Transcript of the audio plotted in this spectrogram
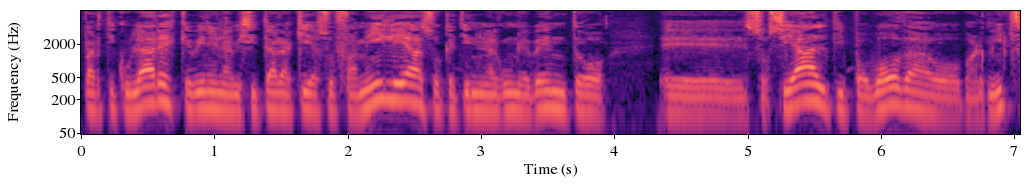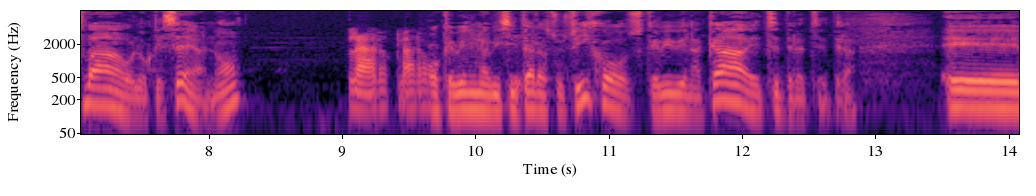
particulares que vienen a visitar aquí a sus familias o que tienen algún evento eh, social, tipo boda o bar mitzvah o lo que sea, ¿no? Claro, claro. O que vienen a visitar a sus hijos que viven acá, etcétera, etcétera. Eh,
